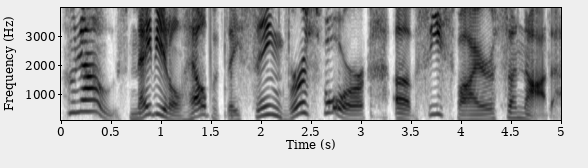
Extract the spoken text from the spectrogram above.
Who knows? Maybe it'll help if they sing verse 4 of Ceasefire Sonata.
